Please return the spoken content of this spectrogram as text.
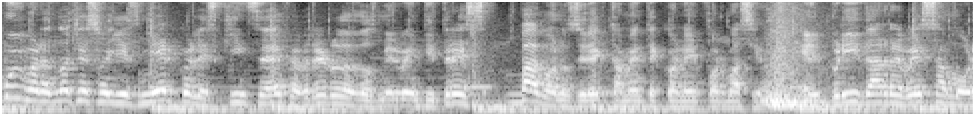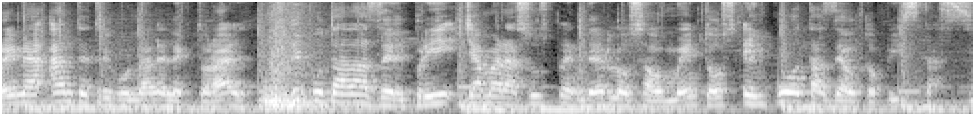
Muy buenas noches, hoy es miércoles 15 de febrero de 2023. Vámonos directamente con la información. El PRI da revés a Morena ante Tribunal Electoral. Diputadas del PRI llaman a suspender los aumentos en cuotas de autopistas.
